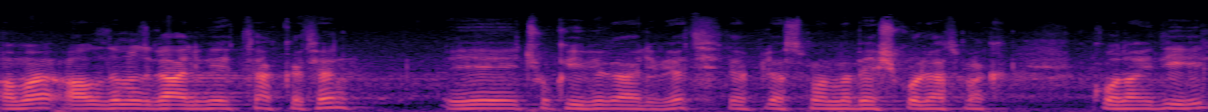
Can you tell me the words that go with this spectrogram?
Ama aldığımız galibiyet hakikaten çok iyi bir galibiyet. Deplasmanda 5 gol atmak kolay değil.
